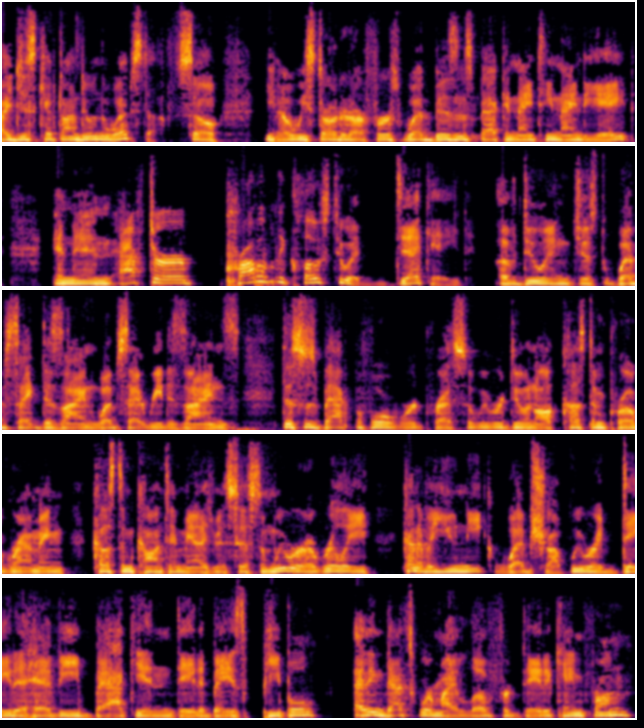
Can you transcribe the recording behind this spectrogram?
I just kept on doing the web stuff. So, you know, we started our first web business back in 1998. And then after probably close to a decade of doing just website design, website redesigns. This was back before WordPress, so we were doing all custom programming, custom content management system. We were a really kind of a unique web shop. We were a data heavy back end database people. I think that's where my love for data came from.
